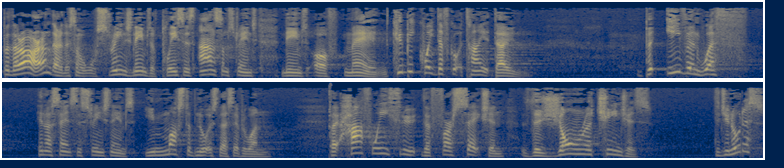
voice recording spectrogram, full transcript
But there are, aren't there? There's some strange names of places and some strange names of men. Could be quite difficult to tie it down. But even with, in a sense, the strange names, you must have noticed this, everyone. About halfway through the first section, the genre changes. Did you notice?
